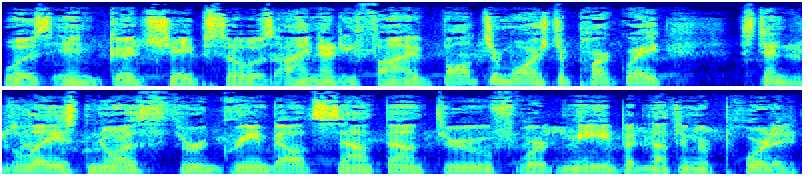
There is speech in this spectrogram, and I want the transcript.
was in good shape. So was I-95. Baltimore Washington Parkway. Standard delays north through Greenbelt, southbound through Fort Meade, but nothing reported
